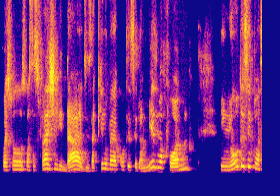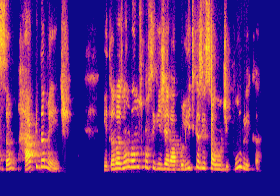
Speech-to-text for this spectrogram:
quais são as nossas fragilidades, aquilo vai acontecer da mesma forma, em outra situação, rapidamente. Então, nós não vamos conseguir gerar políticas de saúde pública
